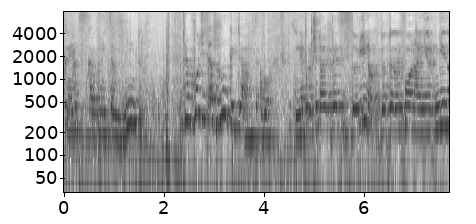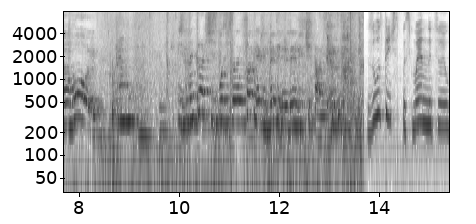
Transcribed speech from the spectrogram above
книга це скарбниця мудрості. Прям хочеться аж руки тягнути. Або не прочитаєш 10 сторінок до телефона ні, ні ногою. Прямо найкращий спосіб це лайфхак, як відбити людину від читання. Зустріч з письменницею,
